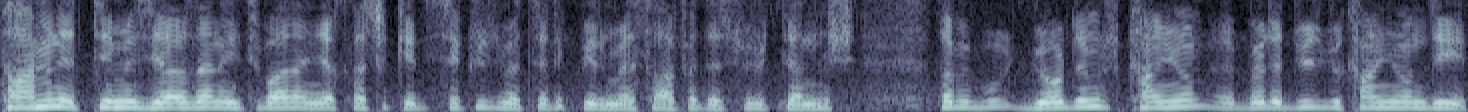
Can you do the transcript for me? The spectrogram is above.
tahmin ettiğimiz yerden itibaren yaklaşık 7-800 metrelik bir mesafede sürüklenmiş. Tabii bu gördüğümüz kanyon e, böyle düz bir kanyon değil.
